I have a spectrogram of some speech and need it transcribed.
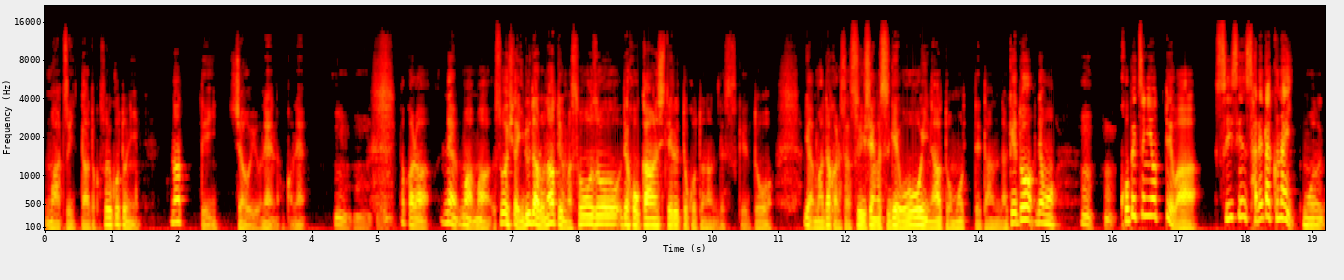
まあツイッターとかそういうことになっていっちゃうよね、なんかね。うん、うん。だからね、まあまあ、そういう人はいるだろうなという、まあ想像で保管してるってことなんですけど、いや、まあだからさ、推薦がすげえ多いなと思ってたんだけど、でも、うん、うん。個別によっては、推薦されたくない。もう、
